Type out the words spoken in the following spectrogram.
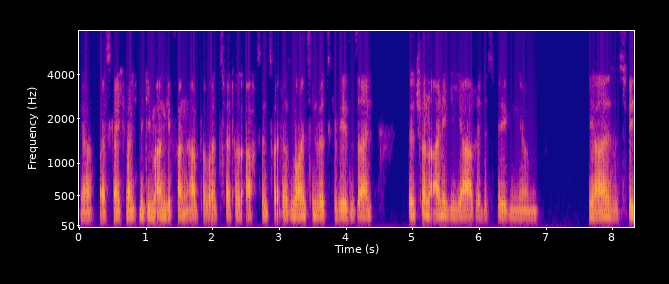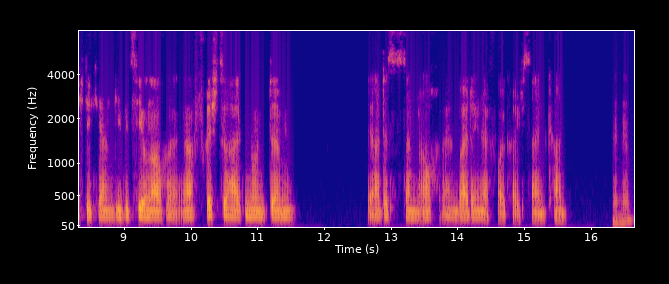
ja, weiß gar nicht, wann ich mit ihm angefangen habe, aber 2018, 2019 wird es gewesen sein, sind schon einige Jahre, deswegen ähm, ja, es ist wichtig, ja, die Beziehung auch äh, ja, frisch zu halten und ähm, ja, dass es dann auch äh, weiterhin erfolgreich sein kann. Mhm.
